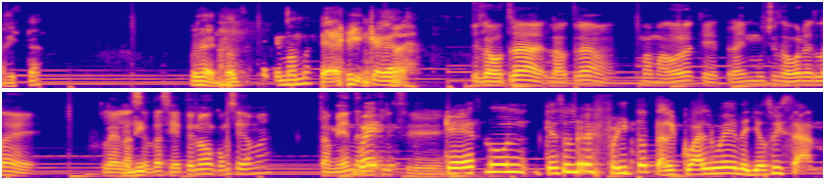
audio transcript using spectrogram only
Ahí está. O sea, entonces, ¿qué mamá? Bien cagado. Y la otra, la otra mamadora que traen muchos ahora es la de la de la celda 7, ¿no? ¿Cómo se llama? También de Güey. Netflix. Sí. Que es un, que es un refrito tal cual, güey, de Yo Soy Sam.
